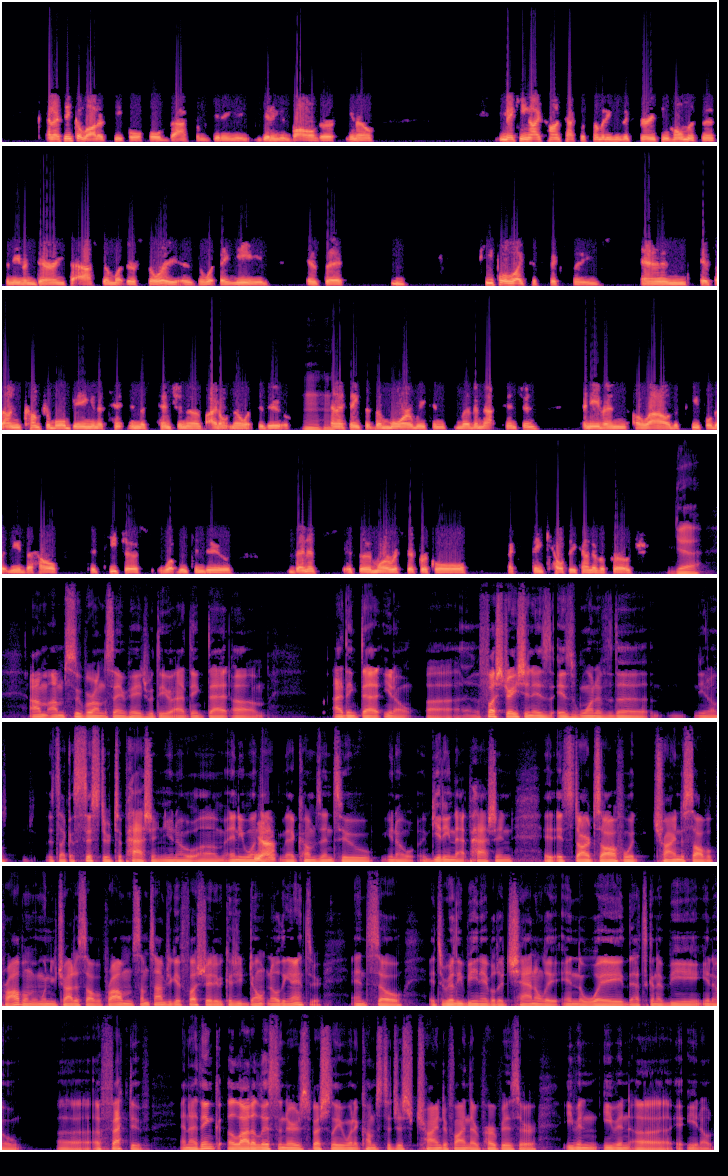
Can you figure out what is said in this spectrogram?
and I think a lot of people hold back from getting getting involved, or you know, making eye contact with somebody who's experiencing homelessness, and even daring to ask them what their story is or what they need. Is that people like to fix things, and it's uncomfortable being in a ten- in this tension of I don't know what to do. Mhm. And I think that the more we can live in that tension and even allow the people that need the help to teach us what we can do, then it's it's a more reciprocal, I think, healthy kind of approach. Yeah. I'm I'm super on the same page with you. I think that um I think that you know, uh, frustration is is one of the you know it's like a sister to passion you know um, anyone yeah. that, that, comes into you know getting that passion it, it, starts off with trying to solve a problem and when you try to solve a problem sometimes you get frustrated because you don't know the answer and so it's really being able to channel it in the way that's going to be you know uh, effective and i think a lot of listeners especially when it comes to just trying to find their purpose or even even uh, you know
